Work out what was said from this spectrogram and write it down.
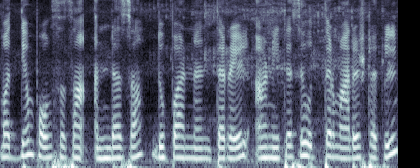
मध्यम पावसाचा अंदाजा दुपारनंतर राहील आणि तसे उत्तर महाराष्ट्रातील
